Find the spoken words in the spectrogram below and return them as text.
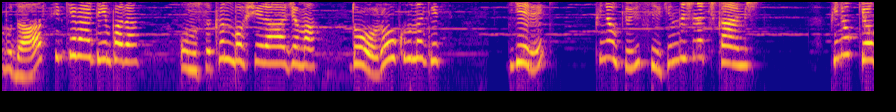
Bu da sirke verdiğim para. Onu sakın boş yere harcama. Doğru okuluna git. diyerek Pinokyo'yu sirkin dışına çıkarmış. Pinokyo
